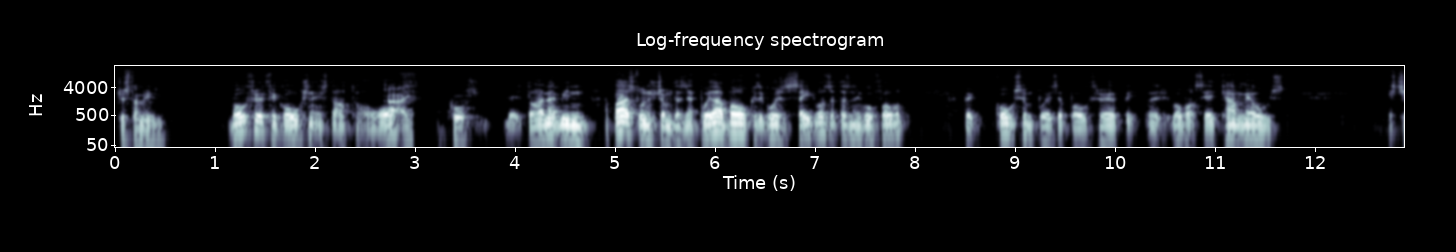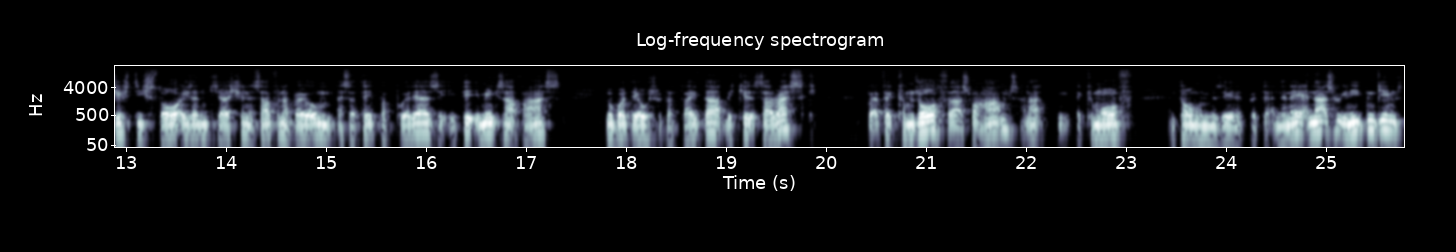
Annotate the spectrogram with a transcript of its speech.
just amazing. Ball through for Goldson to start it all off. Aye, of course. Done. I mean, if that's Lundstram doesn't play that ball because it goes sideways, it doesn't go forward. But Goldson plays the ball through. But like Robert said, Camp Mills, it's just his thought, his intuition. It's having about him. It's a type of player. He, he, he makes that pass. Nobody else would have tried that because it's a risk. But if it comes off, that's what happens. And that it come off, and Tillman was there and put it in the net. And that's what you need in games.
